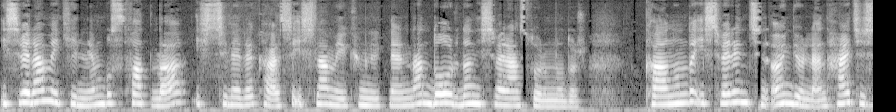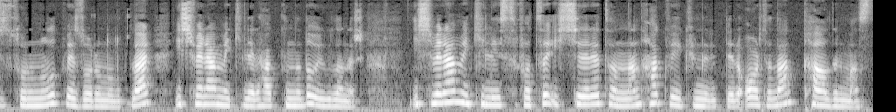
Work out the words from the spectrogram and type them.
İşveren vekilinin bu sıfatla işçilere karşı işlem ve yükümlülüklerinden doğrudan işveren sorumludur. Kanunda işveren için öngörülen her çeşit sorumluluk ve zorunluluklar işveren vekilleri hakkında da uygulanır. İşveren vekilliği sıfatı işçilere tanınan hak ve yükümlülükleri ortadan kaldırmaz.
